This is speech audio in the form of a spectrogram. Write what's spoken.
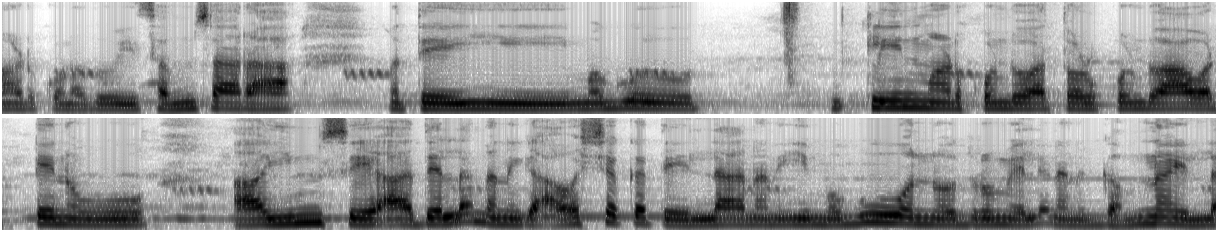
ಮಾಡ್ಕೊಳೋದು, ಈ ಸಂಸಾರ ಮತ್ತು ಈ ಮಗು ಕ್ಲೀನ್ ಮಾಡಿಕೊಂಡು, ಆ ತೊಳ್ಕೊಂಡು, ಆ ಹೊಟ್ಟೆ ನೋವು, ಆ ಹಿಂಸೆ, ಅದೆಲ್ಲ ನನಗೆ ಅವಶ್ಯಕತೆ ಇಲ್ಲ. ನನಗೆ ಈ ಮಗು ಅನ್ನೋದ್ರ ಮೇಲೆ ನನಗೆ ಗಮನ ಇಲ್ಲ.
